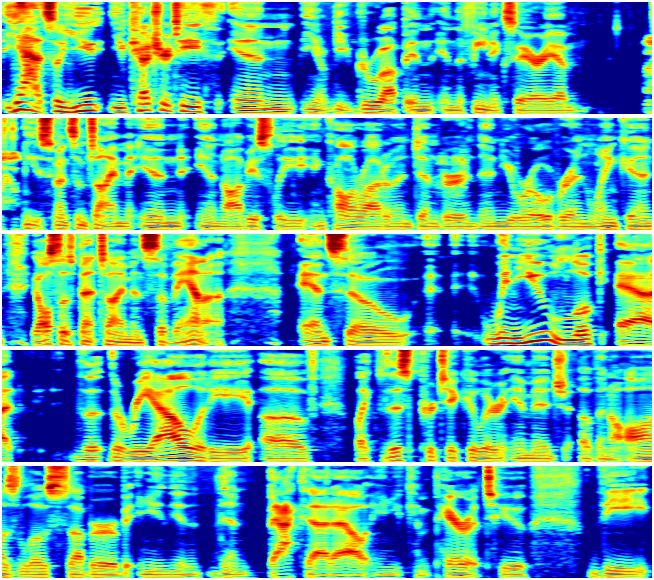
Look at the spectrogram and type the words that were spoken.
yeah. So you you cut your teeth in. You know, you grew up in in the Phoenix area. Uh-huh. You spent some time in in obviously in Colorado and Denver, and then you were over in Lincoln. You also spent time in Savannah, and so when you look at the the reality of like this particular image of an Oslo suburb, and you then back that out and you compare it to the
